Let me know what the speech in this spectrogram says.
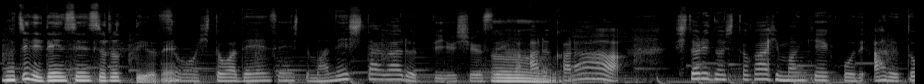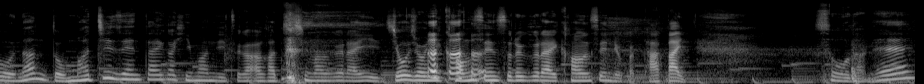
街に伝染するっていうね。そう人は伝染して真似したがるっていう習性があるから、一人の人が肥満傾向であるとなんと街全体が肥満率が上がってしまうぐらい 徐々に感染するぐらい感染力が高い。そうだね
